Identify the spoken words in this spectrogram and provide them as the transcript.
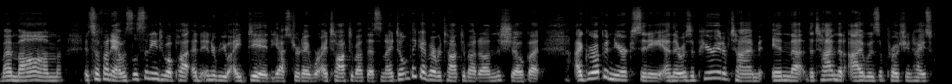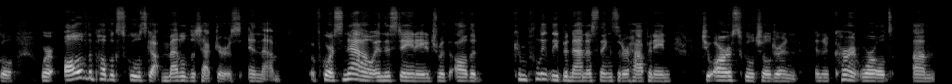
my mom it's so funny, I was listening to a an interview I did yesterday where I talked about this, and I don't think I've ever talked about it on the show, but I grew up in New York City, and there was a period of time in that the time that I was approaching high school where all of the public schools got metal detectors in them. Of course, now in this day and age with all the completely bananas things that are happening to our school children in a current world, um,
